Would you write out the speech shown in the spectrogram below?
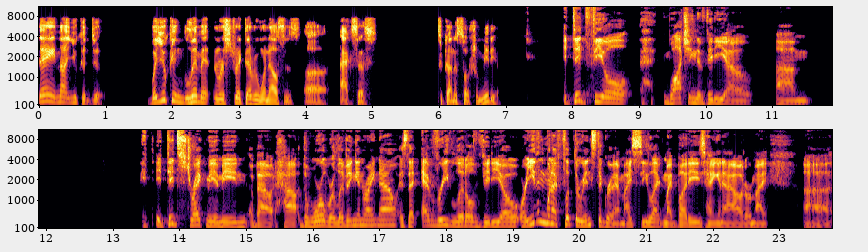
there ain't nothing you can do. But you can limit and restrict everyone else's uh, access to kind of social media. it did feel watching the video um it, it did strike me i mean about how the world we're living in right now is that every little video or even when i flip through instagram i see like my buddies hanging out or my uh,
